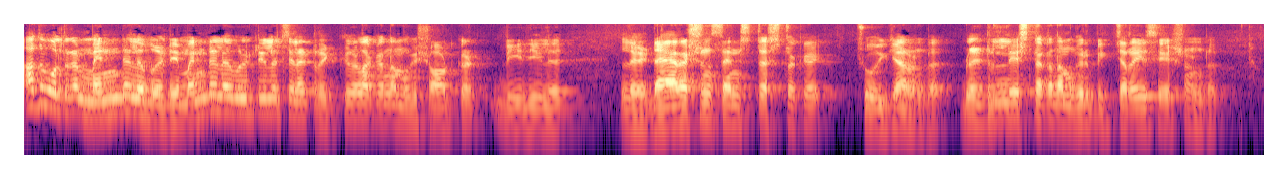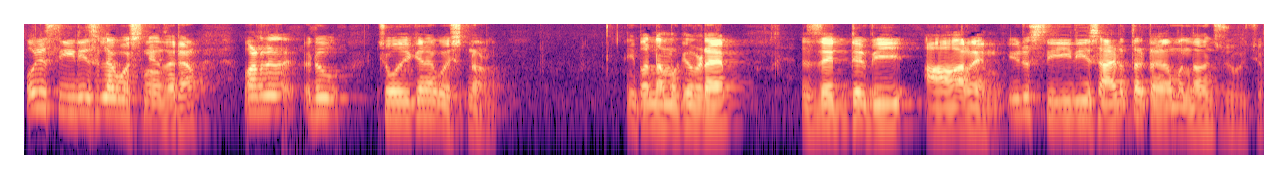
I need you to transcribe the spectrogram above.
അതുപോലെ തന്നെ മെന്റൽ എബിലിറ്റി മെന്റൽ എബിലിറ്റിയിലെ ചില ട്രിക്കുകളൊക്കെ നമുക്ക് ഷോർട്ട് കട്ട് രീതിയിൽ അല്ലേ ഡയറക്ഷൻ സെൻസ് ടെസ്റ്റൊക്കെ ചോദിക്കാറുണ്ട്. ബ്ലഡ് റിലേഷനൊക്കെ നമുക്കൊരു പിക്ചറൈസേഷൻ ഉണ്ട്. ഒരു സീരീസിലെ ക്വസ്റ്റ്യൻ ഞാൻ തരാം. വളരെ ഒരു ചോദിക്കുന്ന ക്വസ്റ്റ്യനാണ് ഇപ്പം നമുക്കിവിടെ സെഡ് വി ആർ എൻ ഈ ഒരു സീരീസ് അടുത്ത ടേം എന്താണെന്ന് ചോദിച്ചു.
